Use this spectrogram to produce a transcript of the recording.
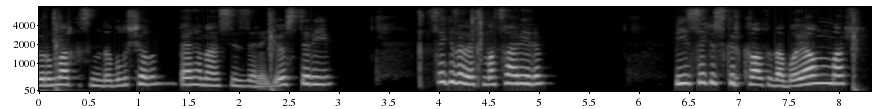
Yorumlar kısmında buluşalım. Ben hemen sizlere göstereyim. 8 adet materyalim. 1846'da boyam var.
